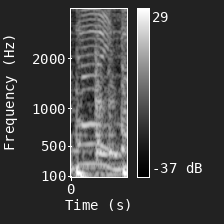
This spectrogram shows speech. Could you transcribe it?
যাই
